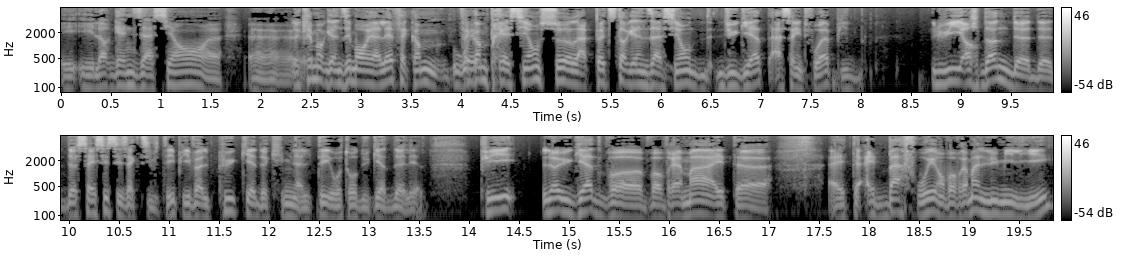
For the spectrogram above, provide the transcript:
et et l'organisation... euh, Le crime organisé montréalais fait comme, fait Ouais. comme pression sur la petite organisation du Guette à Sainte-Foy, puis lui ordonne de, de, de cesser ses activités, puis ils veulent plus qu'il y ait de criminalité autour du Guette de l'île. Puis là, Huguette va, va vraiment être, euh, être, être bafoué, on va vraiment l'humilier.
